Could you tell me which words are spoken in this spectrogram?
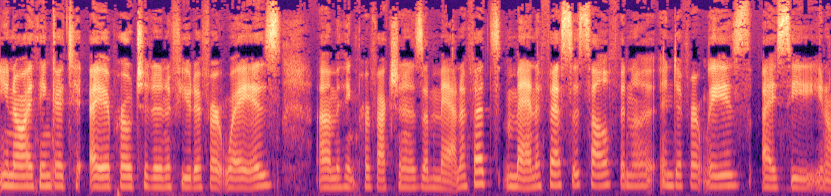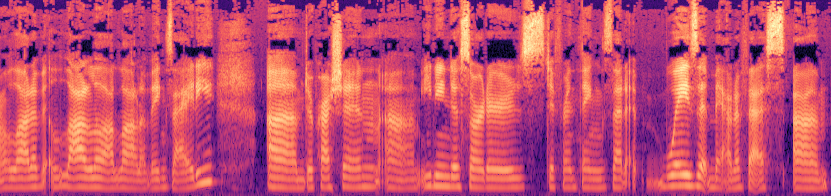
you know, I think I, t- I approach it in a few different ways. Um, I think perfectionism manifests manifests itself in a, in different ways. I see, you know, a lot of a lot, a lot, a lot of anxiety, um, depression, um, eating disorders, different things that it, ways it manifests. Um,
